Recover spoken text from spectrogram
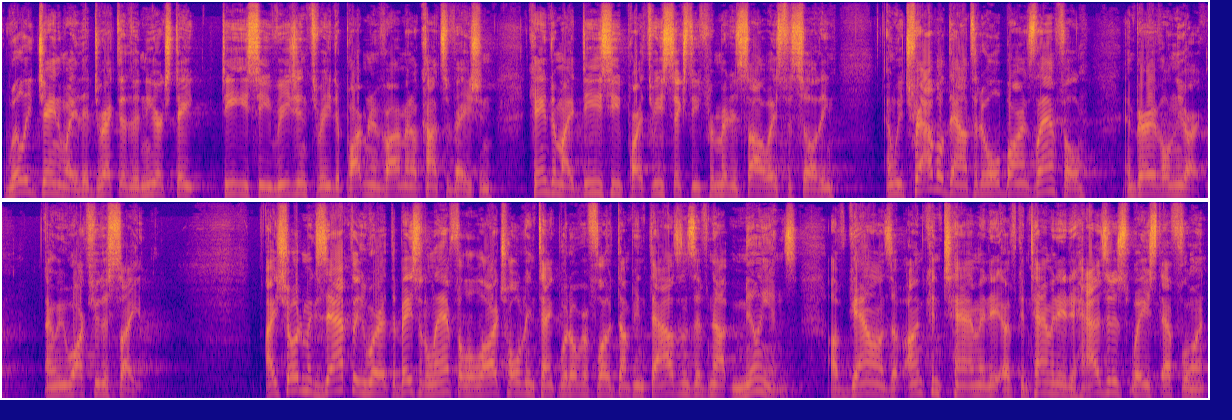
Willie Janeway, the director of the New York State DEC Region 3 Department of Environmental Conservation, came to my DEC Part 360 permitted solid waste facility, and we traveled down to the Old Barnes landfill in Barryville, New York, and we walked through the site. I showed him exactly where at the base of the landfill a large holding tank would overflow, dumping thousands, if not millions, of gallons of uncontaminated, of contaminated hazardous waste effluent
